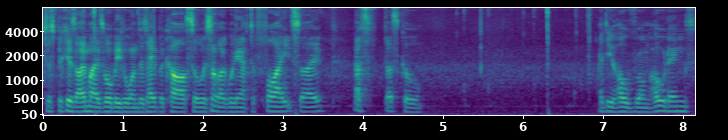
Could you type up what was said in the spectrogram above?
Just because I might as well be the one to take the castle. It's not like we're going to have to fight, so that's that's cool. I do hold wrong holdings.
